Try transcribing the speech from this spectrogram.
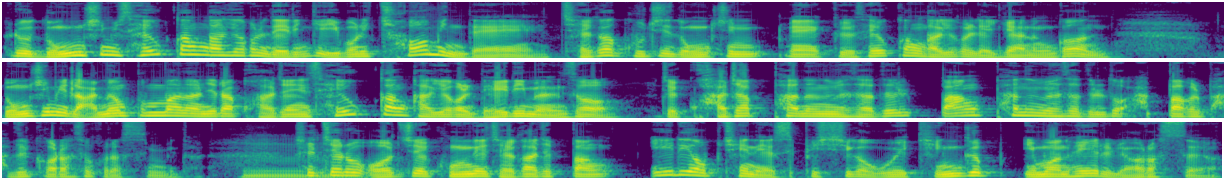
그리고 농심이 새우깡 가격을 내린 게 이번이 처음인데 제가 굳이 농심의 그 새우깡 가격을 얘기하는 건 농심이 라면뿐만 아니라 과자인 새우깡 가격을 내리면서 이제 과자 파는 회사들, 빵 파는 회사들도 압박을 받을 거라서 그렇습니다. 실제로 어제 국내 제과제빵 1위 업체인 SPC가 5회 긴급 임원 회의를 열었어요.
